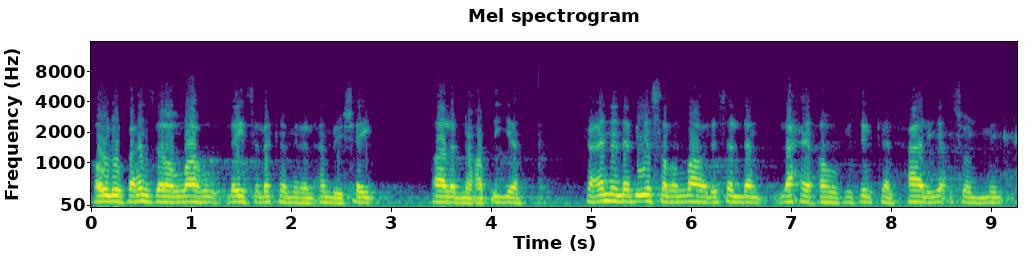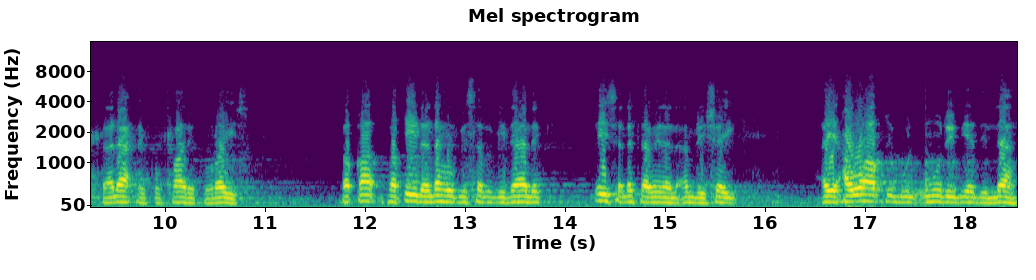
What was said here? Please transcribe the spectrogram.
قوله فأنزل الله ليس لك من الأمر شيء. قال ابن عطية كأن النبي صلى الله عليه وسلم لحقه في تلك الحال يأس من فلاح كفار قريش فقيل له بسبب ذلك ليس لك من الأمر شيء أي عواقب الأمور بيد الله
